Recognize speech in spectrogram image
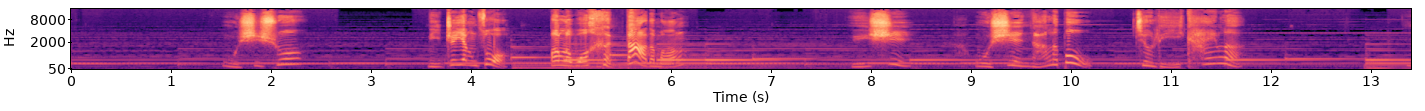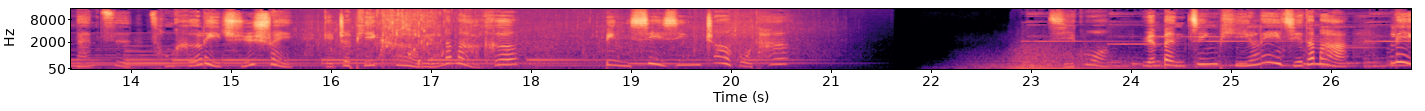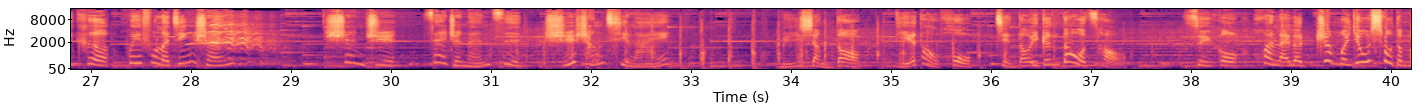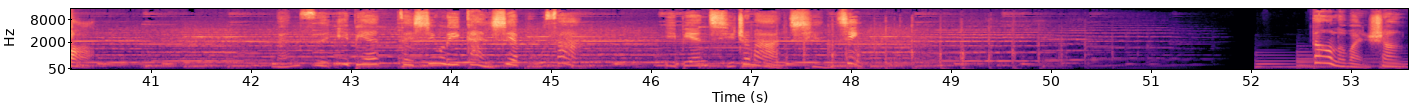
武士说：“你这样做帮了我很大的忙。”于是，武士拿了布就离开了。男子从河里取水给这匹可怜的马喝，并细心照顾它。结果，原本精疲力竭的马立刻恢复了精神，甚至……载着男子驰骋起来，没想到跌倒后捡到一根稻草，最后换来了这么优秀的马。子一边在心里感谢菩萨，一边骑着马前进。到了晚上，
